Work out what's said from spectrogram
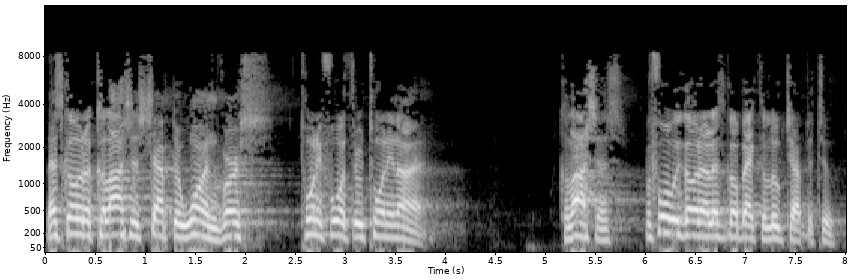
Let's go to Colossians chapter 1, verse 24 through 29. Colossians. Before we go there, let's go back to Luke chapter 2.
